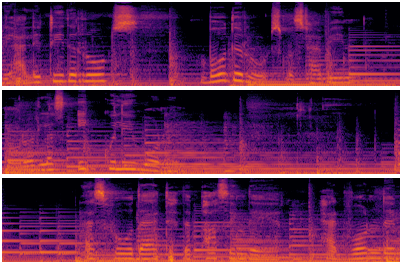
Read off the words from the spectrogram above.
reality the roads, both the roads must have been more or less equally worn as for that, the passing there had warned them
